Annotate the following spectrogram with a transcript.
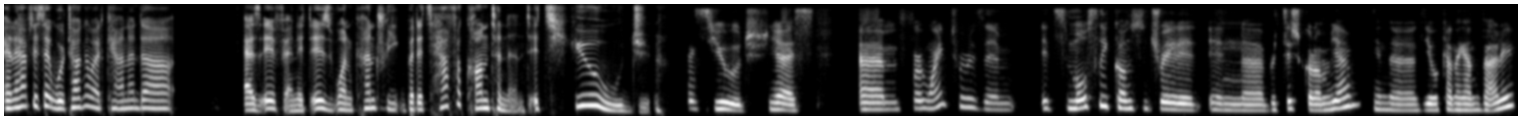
and I have to say, we're talking about Canada as if, and it is one country, but it's half a continent. It's huge. It's huge, yes. Um, for wine tourism, it's mostly concentrated in uh, British Columbia, in the, the Okanagan Valley.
